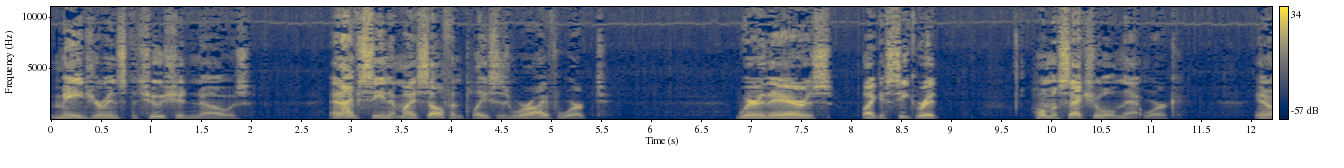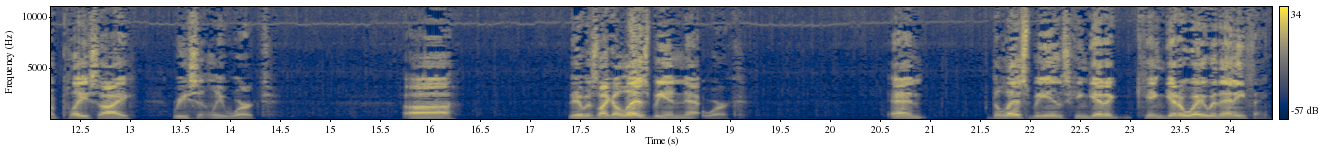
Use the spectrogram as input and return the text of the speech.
major institution knows, and I've seen it myself in places where I've worked, where there's like a secret homosexual network. In a place I recently worked, uh, there was like a lesbian network and the lesbians can get a, can get away with anything,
